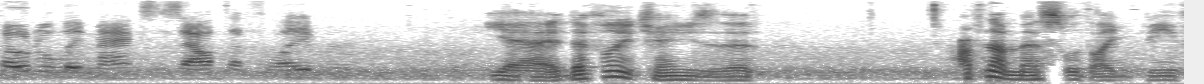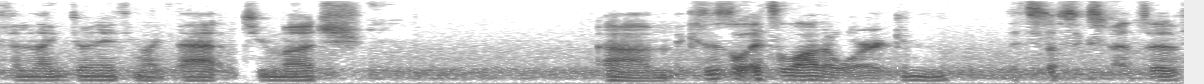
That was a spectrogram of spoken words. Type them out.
totally maxes out the flavor. Yeah, it definitely changes it. I've not messed with like beef and like doing anything like that too much, um, because it's, it's a lot of work and that stuff's expensive.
